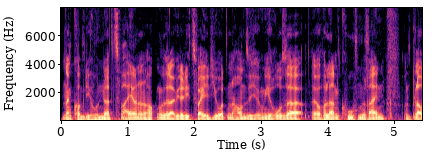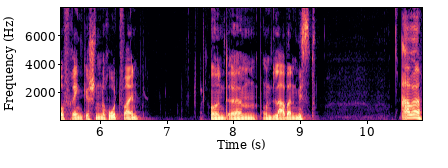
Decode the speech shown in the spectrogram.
Und dann kommt die 102 und dann hocken sie da wieder, die zwei Idioten, hauen sich irgendwie rosa äh, Hollandkuchen rein und blaufränkischen Rotwein und, ähm, und labern Mist. Aber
